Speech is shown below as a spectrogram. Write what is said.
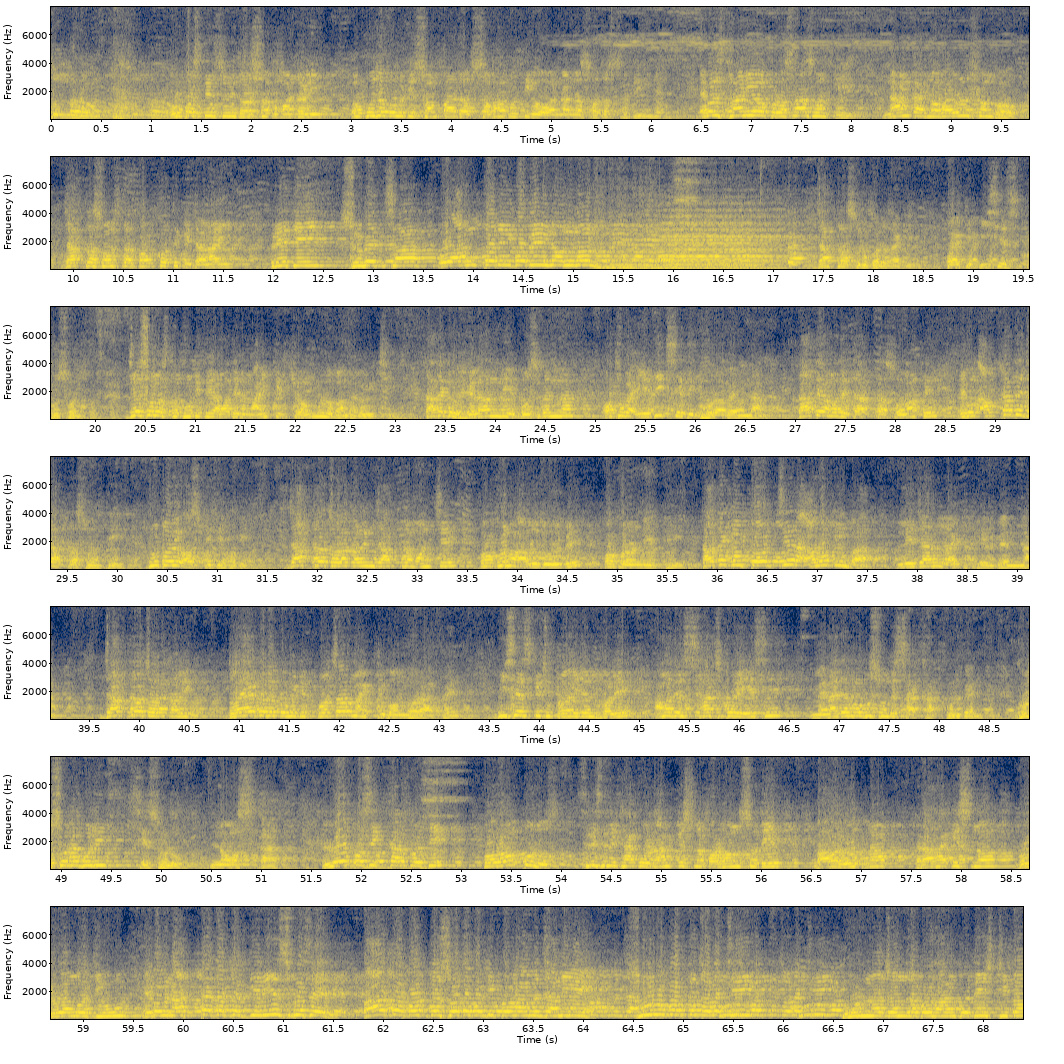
সুন্দরম। উপস্থিত শ্রী দর্শক মণ্ডলী ও পুজো কমিটির সম্পাদক, সভাপতি ও অন্যান্য সদস্যবৃন্দ এবং স্থানীয় প্রশাসনকে নামকার নবারুণ সংঘ, যাত্রা সংস্থার পক্ষ থেকে জানাই প্রীতি, শুভেচ্ছা ও আন্তরিক অভিনন্দন। যাত্রা শুরু করার আগে কয়েকটি বিশেষ ঘোষণা। যে সমস্ত খুঁটিতে আমাদের মাইকের চঙ্গুলো বাঁধা রয়েছে কেউ হেলান দিয়ে বসবেন না অথবা এদিক সেদিক ঘোরাবেন না। তাতে আমাদের যাত্রা শোনাতে এবং আপনাদের যাত্রা শুনতে দুটোই অস্ফীতি হবে। যাত্রা চলাকালীন যাত্রা মঞ্চে কখনো আলো জ্বলবে, কখনো নির্ভি তাতে কেউ টর্চের আলো কিংবা লেজার লাইট ফেলবেন না। যাত্রা চলাকালীন দয়া করে কমিটির প্রচার মাইকটি বন্ধ রাখবেন। বিশেষ কিছু প্রয়োজন হলে আমাদের সার্চ করে এসে ম্যানেজার বাবুর সঙ্গে সাক্ষাৎ করবেন। ঘোষণাগুলি শেষ হলো। নমস্কার। লোকশিক্ষার প্রতীক পরম পুরুষ শ্রী শ্রী ঠাকুর রামকৃষ্ণ পরহংসদেব বাবা লোকনাথ, রাধাকৃষ্ণ, গৌরাঙ্গ জিউ এবং নাট্যাচার্য গিরিশ ঘোষের পাদবদ্ধ শতকোটি প্রণাম জানিয়ে শুরু করতে চলেছি পূর্ণচন্দ্র প্রধান প্রতিষ্ঠিত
